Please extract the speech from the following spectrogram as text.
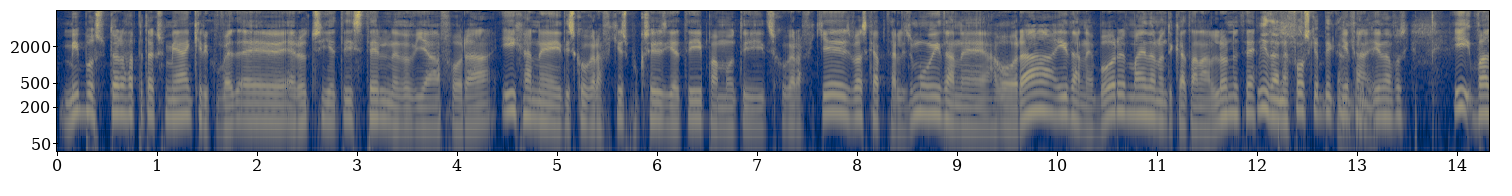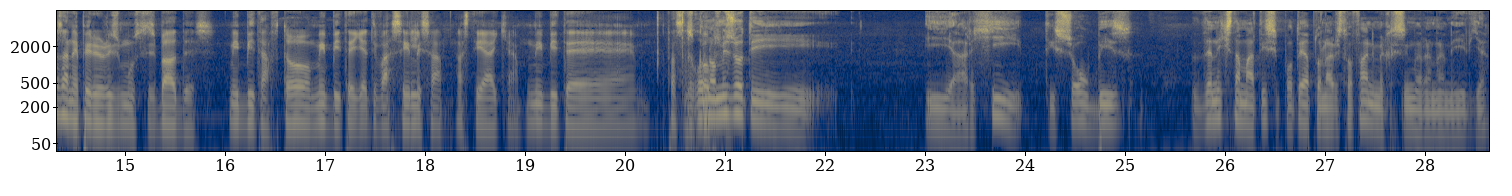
μήπως τώρα θα πετάξουμε μια άκρη κουβέντα, ε, ερώτηση γιατί στέλνουν εδώ διάφορα. Είχαν οι δισκογραφικές που ξέρεις γιατί είπαμε ότι οι δισκογραφικές βάσει καπιταλισμού είδανε αγορά, είδανε εμπόρευμα, είδαν ότι καταναλώνεται. Είδανε φως και μπήκαν. Είδαν, δηλαδή. είδαν φως- Ή βάζανε περιορισμούς στις μπάντες. Μην μπείτε αυτό, μην μπείτε για τη Βασίλισσα αστιάκια, μην μπείτε. Θα σας Εγώ κόψω. νομίζω ότι η αρχή της showbiz δεν έχει σταματήσει ποτέ από τον Αριστοφάνη μέχρι σήμερα να είναι η ίδια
